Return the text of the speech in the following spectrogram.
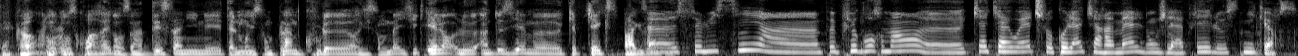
D'accord. Voilà. On, on se croirait dans un dessin animé tellement ils sont pleins de couleurs, ils sont magnifiques. Et alors le un deuxième euh, cupcakes par exemple. Euh, Celui-ci, un peu plus gourmand, euh, cacahuète, chocolat, caramel, donc je l'ai appelé le sneakers.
